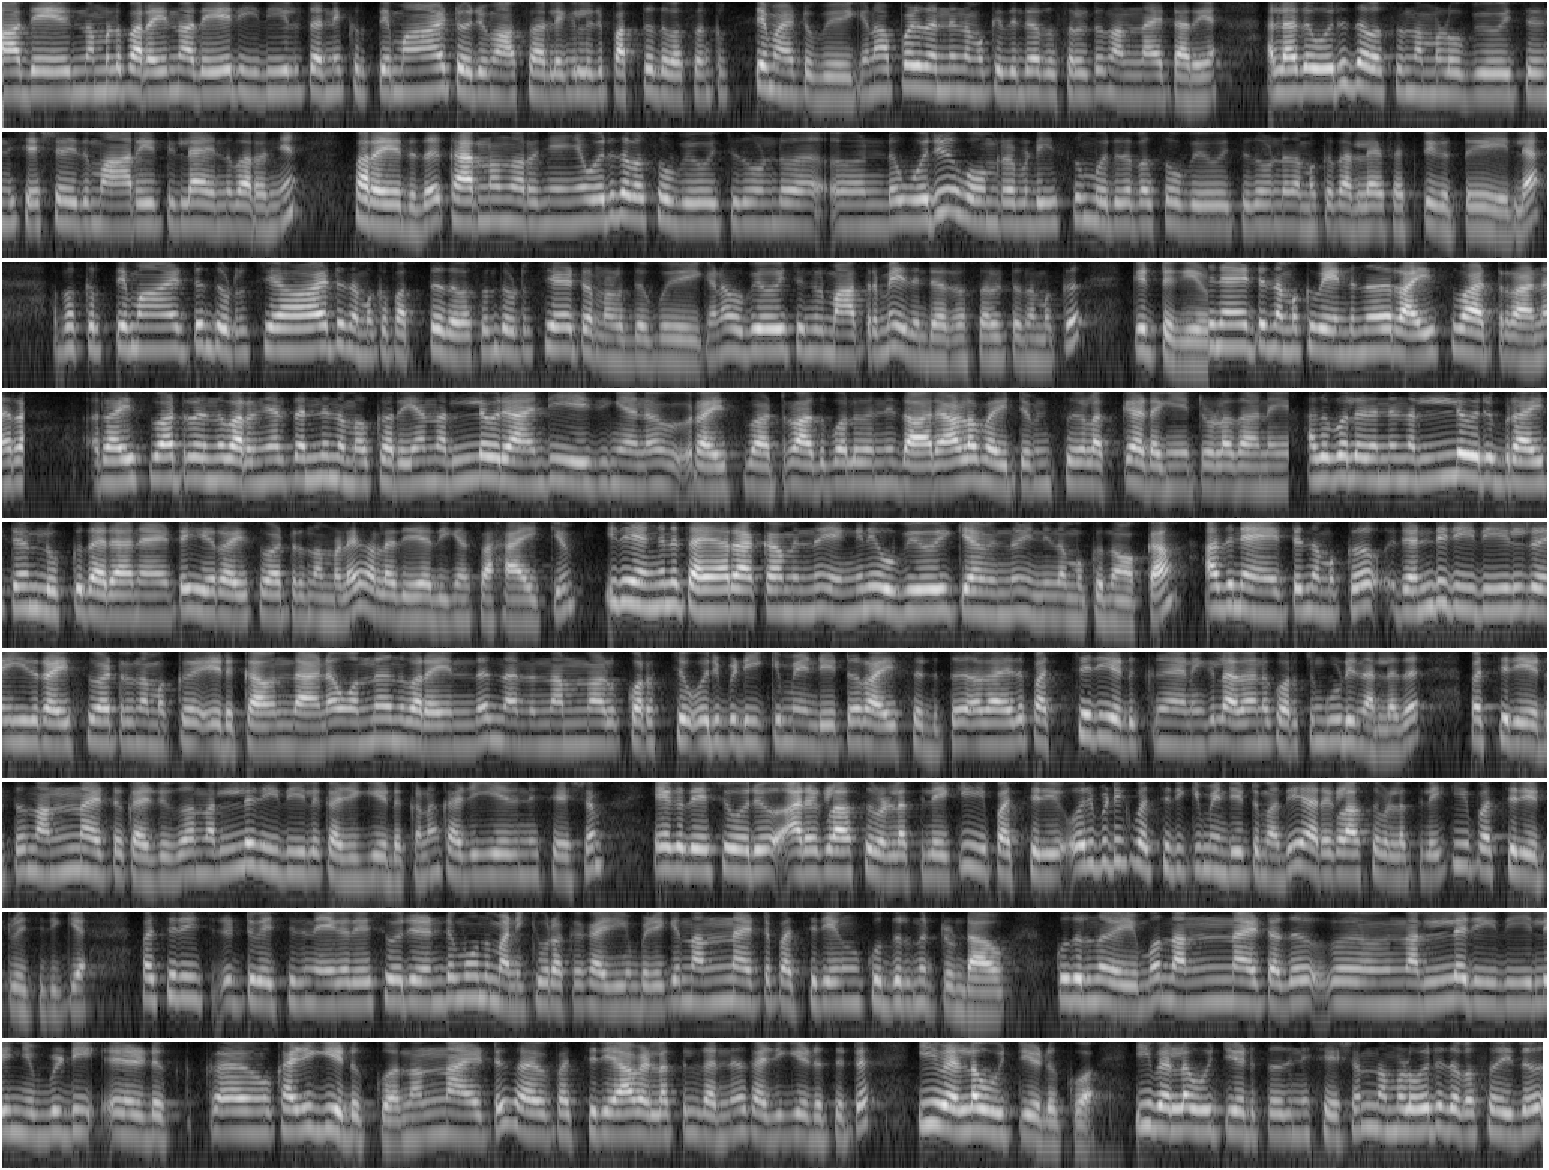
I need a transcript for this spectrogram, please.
അതേ നമ്മൾ പറയുന്ന അതേ രീതിയിൽ തന്നെ കൃത്യമായിട്ട് ഒരു മാസം അല്ലെങ്കിൽ ഒരു പത്ത് ദിവസം കൃത്യമായിട്ട് ഉപയോഗിക്കണം. അപ്പോൾ തന്നെ നമുക്ക് ഇതിന്റെ റിസൾട്ട് നന്നായിട്ട് അറിയാം. അല്ലാതെ ഒരു ദിവസം നമ്മൾ ഉപയോഗിച്ചതിന് ശേഷം ഇത് മാറിയിട്ടില്ല എന്ന് പറഞ്ഞ് പറയരുത്. കാരണം എന്ന് പറഞ്ഞു കഴിഞ്ഞാൽ ഒരു ദിവസം ഉപയോഗിച്ചത് കൊണ്ട് ഉണ്ട് ഒരു ഹോം റെമഡീസും ഒരു ദിവസം ഉപയോഗിച്ചത് കൊണ്ട് നമുക്ക് നല്ല എഫക്റ്റ് കിട്ടുകയില്ല. അപ്പോൾ കൃത്യമായിട്ടും തുടർച്ചയായിട്ട് നമുക്ക് പത്ത് ദിവസം തുടർച്ചയായിട്ട് നമ്മളിത് ഉപയോഗിക്കണം. ഉപയോഗിച്ചെങ്കിൽ മാത്രമേ ഇതിന്റെ റിസൾട്ട് നമുക്ക് കിട്ടുകയുള്ളൂ. ഇതിനായിട്ട് നമുക്ക് വേണ്ടുന്നത് റൈസ് വാട്ടറാണ് റൈസ് വാട്ടർ എന്ന് പറഞ്ഞാൽ തന്നെ നമുക്കറിയാം നല്ലൊരു ആന്റി ഏജിങ് ആണ് റൈസ് വാട്ടർ. അതുപോലെ തന്നെ ധാരാളം വൈറ്റമിൻസുകളൊക്കെ അടങ്ങിയിട്ടുള്ളതാണ്. അതുപോലെ തന്നെ നല്ലൊരു ബ്രൈറ്റ് ആൻഡ് ലുക്ക് തരാനായിട്ട് ഈ റൈസ് വാട്ടർ നമ്മളെ വളരെയധികം സഹായിക്കും. ഇത് എങ്ങനെ തയ്യാറാക്കാമെന്നും എങ്ങനെ ഉപയോഗിക്കാമെന്നും ഇനി നമുക്ക് നോക്കാം. അതിനായിട്ട് നമുക്ക് രണ്ട് രീതിയിൽ ഈ റൈസ് വാട്ടർ നമുക്ക് എടുക്കാവുന്നതാണ്. ഒന്ന് എന്ന് പറയുന്നത് നമ്മൾ കുറച്ച് ഒരു പിടിക്കും വേണ്ടിയിട്ട് റൈസ് എടുത്ത് അതായത് പച്ചരി എടുക്കുകയാണെങ്കിൽ അതാണ് കുറച്ചും കൂടി നല്ലത്. പച്ചരി എടുത്ത് നന്നായിട്ട് കഴുകുക നല്ല രീതിയിൽ കഴുകിയെടുക്കണം. കഴുകിയതിന് ശേഷം ഏകദേശം ഒരു അര ഗ്ലാസ് വെള്ളത്തിലേക്ക് ഈ പച്ചരി ഒരു പിടി പച്ചരിക്ക് വേണ്ടിയിട്ട് മതി. അര ഗ്ലാസ് വെള്ളത്തിലേക്ക് ഈ പച്ചരി ഇട്ട് വെച്ചിരിക്കുക. പച്ചരി ഇട്ട് വെച്ചിരുന്ന ഏകദേശം ഒരു രണ്ട് മൂന്ന് മണിക്കൂറൊക്കെ കഴിയുമ്പോഴേക്കും നന്നായിട്ട് പച്ചരി അങ്ങ് കുതിർന്നിട്ടുണ്ടാവും. കുതിർന്ന് കഴിയുമ്പോൾ നന്നായിട്ടത് നല്ല രീതിയിൽ ഞെവിടി എടുക്ക കഴുകിയെടുക്കുക. നന്നായിട്ട് പച്ചരി ആ വെള്ളത്തിൽ തന്നെ കഴുകിയെടുത്തിട്ട് ഈ വെള്ളം ഊറ്റിയെടുക്കുക. ഈ വെള്ളം ഊറ്റിയെടുത്തതിന് ശേഷം നമ്മൾ ഒരു ദിവസം ഇത്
